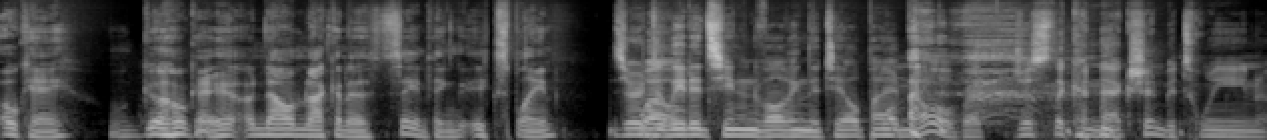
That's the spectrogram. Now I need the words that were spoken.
okay. Go okay. Now I'm not going to say anything. Explain. Is there a Well- deleted scene involving the well tailpipe? no but just the connection between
